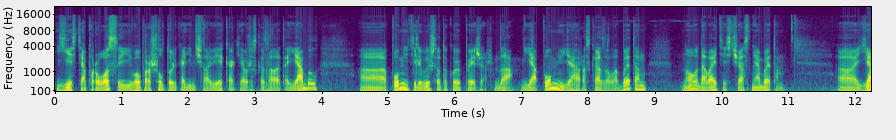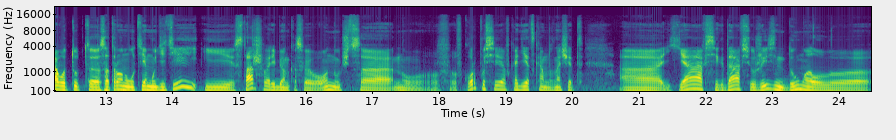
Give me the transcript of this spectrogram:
есть опрос, и его прошел только один человек. Как я уже сказал, это я был. Э, помните ли вы, что такое пейджер? Да, я помню, я рассказывал об этом, но давайте сейчас не об этом. А, я вот тут э, затронул тему детей и старшего ребенка своего. Он учится, ну, в, в корпусе, в кадетском, значит. А, я всегда всю жизнь думал, э,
